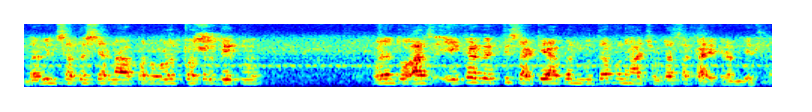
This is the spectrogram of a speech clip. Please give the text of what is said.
नवीन सदस्यांना आपण ओळखपत्र देतो. परंतु आज एका व्यक्तीसाठी आपण मुद्दामून हा छोटासा कार्यक्रम घेतला.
